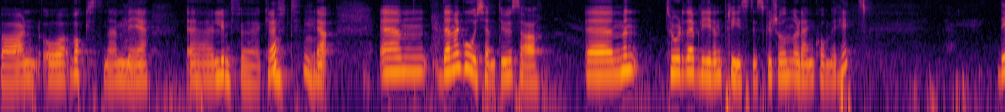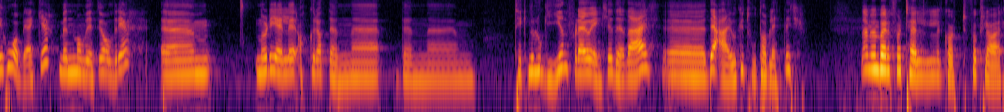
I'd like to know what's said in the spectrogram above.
barn og voksne med eh, lymfekreft. Mm. Ja. Um, den er godkjent i USA. Uh, men tror du det blir en prisdiskusjon når den kommer hit? Det håper jeg ikke, men man vet jo aldri. Um, når det gjelder akkurat den, eh, den uh, teknologien, for det er jo egentlig det det er, uh, det er jo ikke to tabletter. Nei, men Bare fortell kort. Forklar.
